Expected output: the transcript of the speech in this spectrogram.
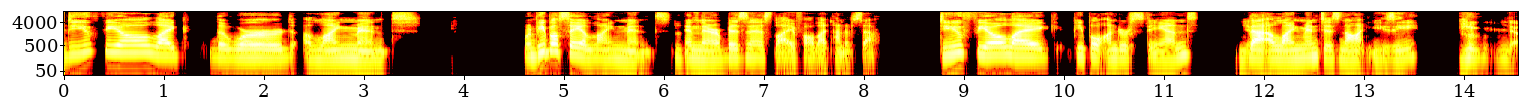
Do you feel like the word alignment, when people say alignment Mm-hmm. in their business life, all that kind of stuff, do you feel like people understand Yeah. that alignment is not easy? no.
